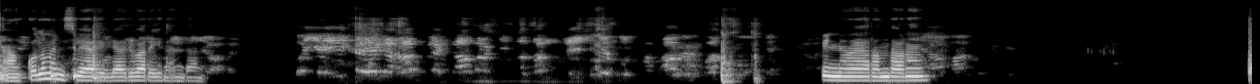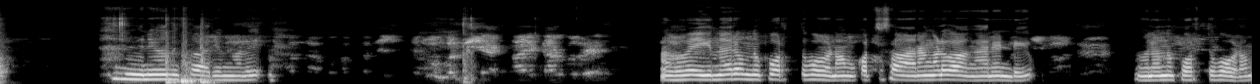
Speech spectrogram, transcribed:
ഞങ്ങൾക്കൊന്നും മനസ്സിലായില്ല അവർ പറയുന്നത് എന്താണ്? പിന്നെ വേറെന്താണ്? അങ്ങനെയാണ് കാര്യങ്ങൾ. അപ്പൊ വൈകുന്നേരം ഒന്ന് പുറത്ത് പോകണം കുറച്ച് സാധനങ്ങൾ വാങ്ങാനുണ്ട്. അങ്ങനെ ഒന്ന് പുറത്ത് പോകണം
